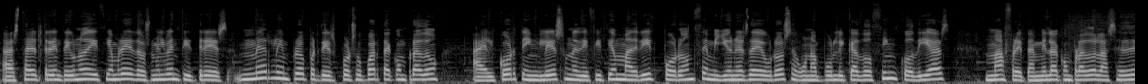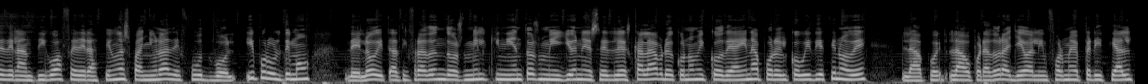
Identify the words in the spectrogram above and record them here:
hasta el 31 de diciembre de 2023. Merlin Properties, por su parte, ha comprado a El Corte Inglés un edificio en Madrid por 11 millones de euros, según ha publicado cinco días. Mafre también le ha comprado la sede de la antigua Federación Española de Fútbol. Y por último, Deloitte ha cifrado en 2.500 millones el descalabro económico de AENA por el COVID-19 la, operadora lleva el informe pericial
